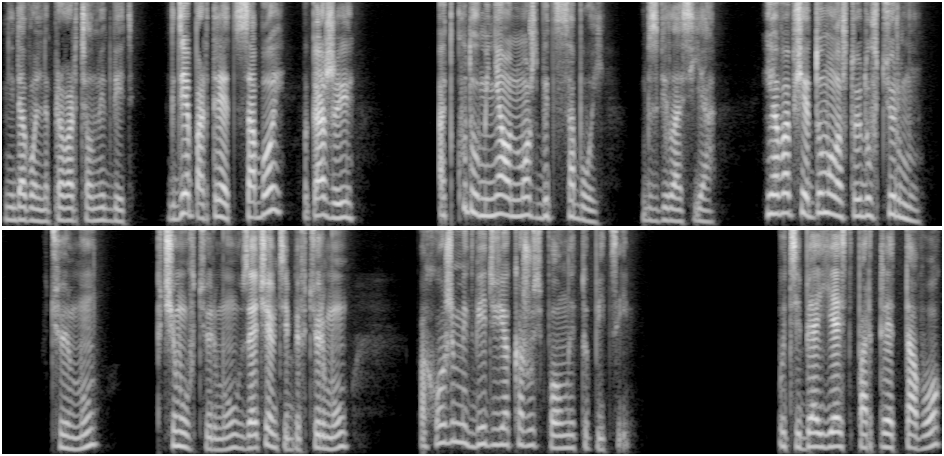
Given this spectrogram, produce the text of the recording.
недовольно проворчал медведь. Где портрет с собой? Покажи. Откуда у меня он может быть с собой? взвилась я. Я вообще думала, что иду в тюрьму. В тюрьму? Почему в тюрьму? Зачем тебе в тюрьму? Похоже, медведю я кажусь полной тупицей. У тебя есть портрет того,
